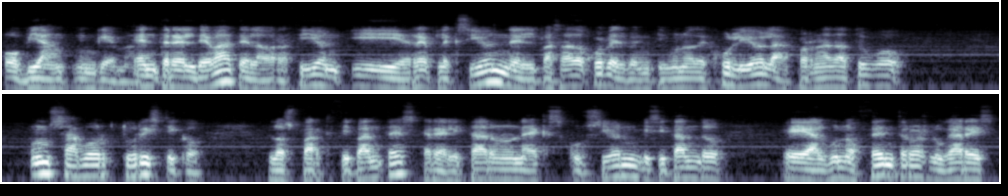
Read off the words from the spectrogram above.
Obiang Nguema. Entre el debate, la oración y reflexión, el pasado jueves 21 de julio, la jornada tuvo un sabor turístico. Los participantes realizaron una excursión visitando eh, algunos centros, lugares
